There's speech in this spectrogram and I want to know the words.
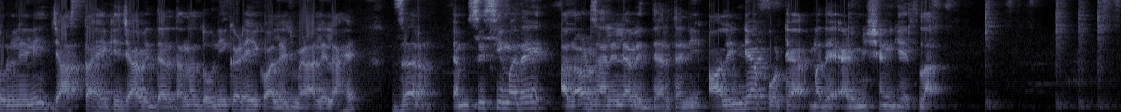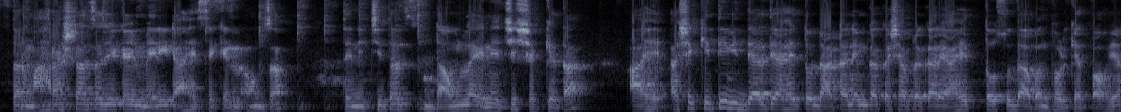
तुलनेने जास्त आहे की ज्या विद्यार्थ्यांना दोन्हीकडेही कॉलेज मिळालेलं आहे. जर एम सी सीमध्ये अलॉट झालेल्या विद्यार्थ्यांनी ऑल इंडिया कोट्यामध्ये ॲडमिशन घेतला तर महाराष्ट्राचं जे काही मेरिट आहे सेकंड राऊंडचा ते निश्चितच डाऊनला येण्याची शक्यता आहे. असे किती विद्यार्थी आहेत तो डाटा नेमका कशा प्रकारे आहे तो सुद्धा आपण थोडक्यात पाहूया.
